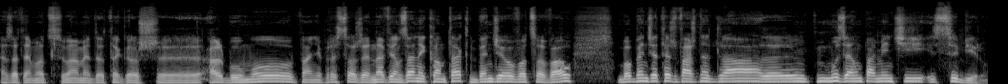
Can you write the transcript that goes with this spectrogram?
A zatem odsyłamy do tegoż e, albumu. Panie profesorze, nawiązany kontakt będzie owocował, bo będzie też ważny dla e, Muzeum Pamięci Sybiru.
